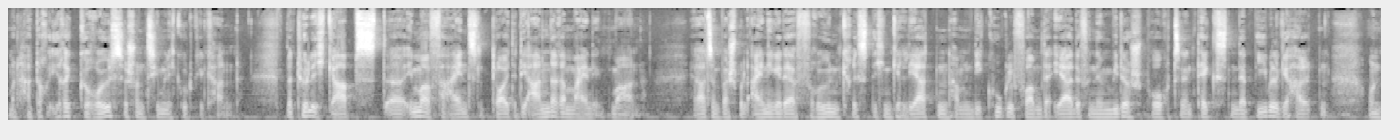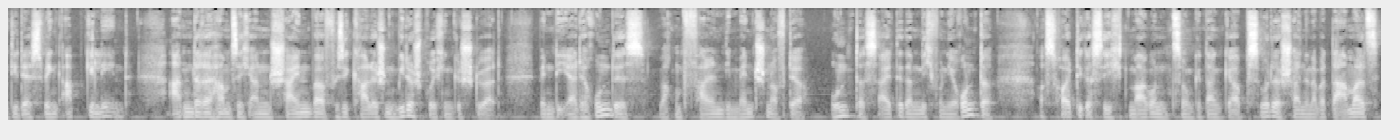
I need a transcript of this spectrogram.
man hat auch ihre Größe schon ziemlich gut gekannt. Natürlich gab es äh, immer vereinzelt Leute, die anderer Meinung waren. Ja, zum Beispiel einige der frühen christlichen Gelehrten haben die Kugelform der Erde für einen Widerspruch zu den Texten der Bibel gehalten und die deswegen abgelehnt. Andere haben sich an scheinbar physikalischen Widersprüchen gestört. Wenn die Erde rund ist, warum fallen die Menschen auf der Unterseite dann nicht von ihr runter. Aus heutiger Sicht mag uns so ein Gedanke absurd erscheinen, aber damals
